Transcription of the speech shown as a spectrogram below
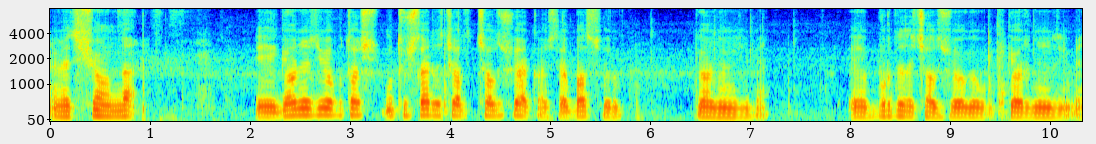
Evet şu anda e, gördüğünüz gibi bu taş bu tuşlar da çal, çalışıyor arkadaşlar. Basıyorum. Gördüğünüz gibi. E, burada da çalışıyor gördüğünüz gibi.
